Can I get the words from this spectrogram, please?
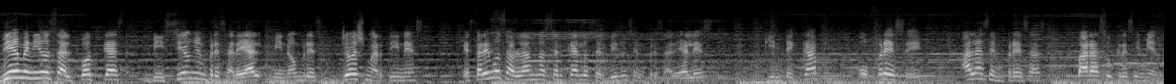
Bienvenidos al podcast Visión Empresarial. Mi nombre es Josh Martínez. Estaremos hablando acerca de los servicios empresariales que Intecap ofrece a las empresas para su crecimiento.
